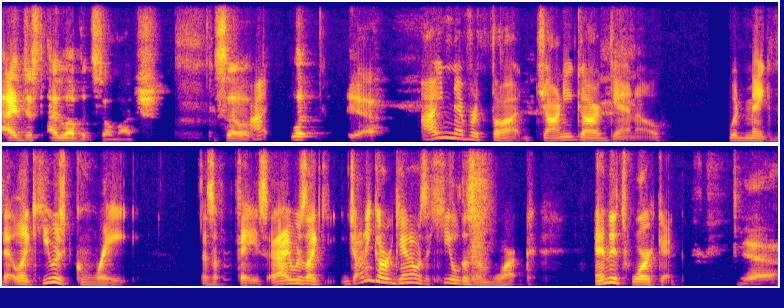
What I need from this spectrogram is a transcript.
I just I love it so much. So I, look, yeah. I never thought Johnny Gargano would make that. Like he was great as a face, and I was like, Johnny Gargano as a heel doesn't work, and it's working. Yeah,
